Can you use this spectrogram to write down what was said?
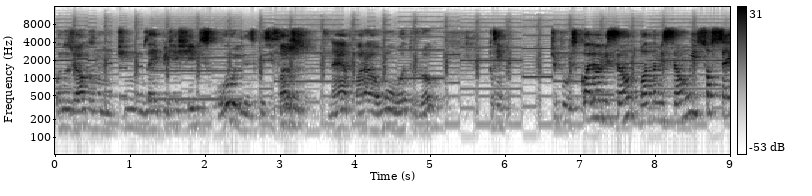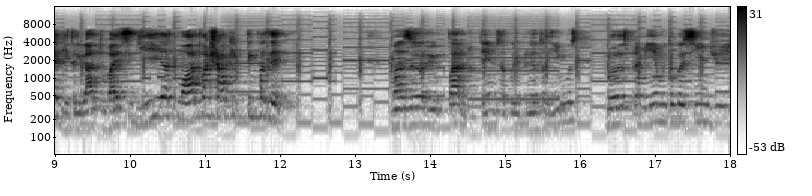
quando os jogos não tinham uns RPG cheios de escolhas, Sim. fora, né, fora um ou outro jogo, assim, tipo, escolhe uma missão, tu bota na missão e só segue, tá ligado? Tu vai seguir, uma hora tu vai achar o que tem que fazer. Mas eu, eu- claro, tu tem essa coisa de aprender outras línguas, mas pra mim é muita coisa assim de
